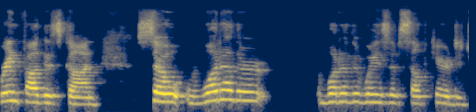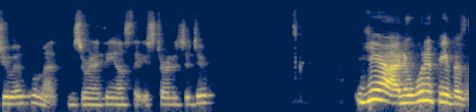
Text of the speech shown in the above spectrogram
brain fog is gone. So what other what other ways of self-care did you implement? Was there anything else that you started to do? Yeah, and it wouldn't be as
